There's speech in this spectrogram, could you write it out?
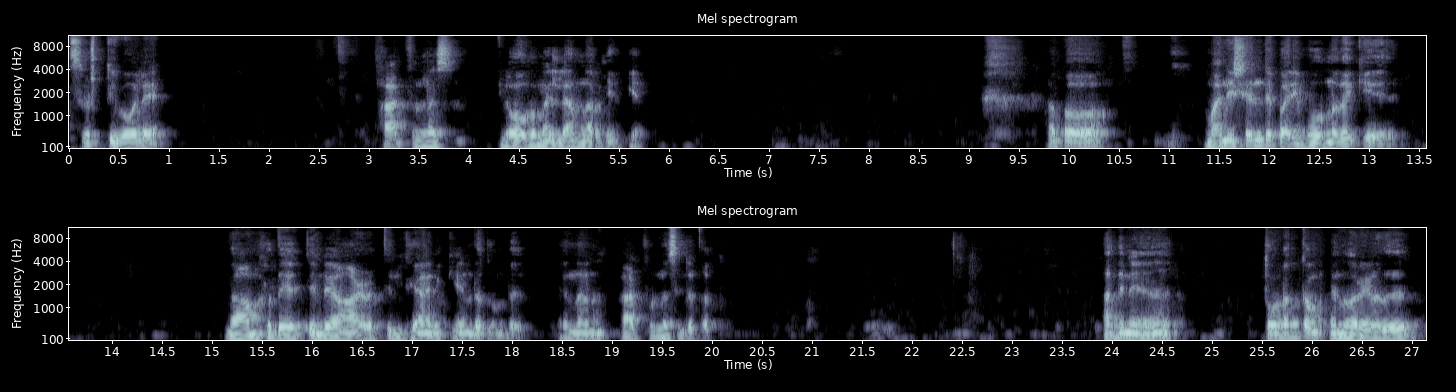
സൃഷ്ടി പോലെ ഹാർട്ട്ഫുൾനെസ് ലോകമെല്ലാം നിറഞ്ഞിരിക്കുക അപ്പോ മനുഷ്യന്റെ പരിപൂർണതയ്ക്ക് നാം ഹൃദയത്തിന്റെ ആഴത്തിൽ ധ്യാനിക്കേണ്ടതുണ്ട് എന്നാണ് ഹാർട്ട്ഫുൾനെസിന്റെ തത്വം. അതിന് തുടക്കം എന്ന് പറയുന്നത്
